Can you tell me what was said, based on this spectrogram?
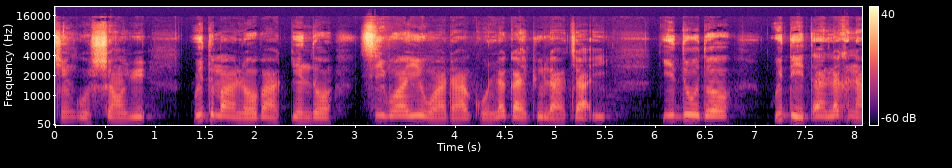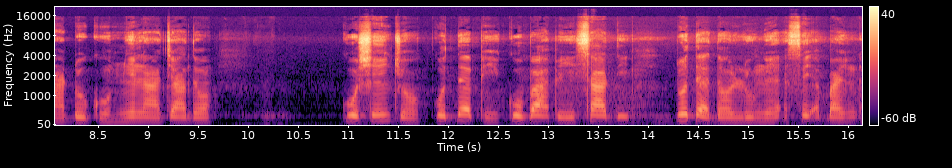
ခြင်းကိုရှောင်၍ဝိသမလောဘကင်းသော စီးပွားရေးဝါဒကိုလက်ကင်ပြုလာကြ၏ဤသို့သောဝိတေတလက္ခဏာတို့ကိုမြင်လာကြသော ကိုရှင်းကျော်ကိုသက်ဖီကိုပဖီစသည်တိုးတက်သောလူငယ်အစိတ်အပိုင်းက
